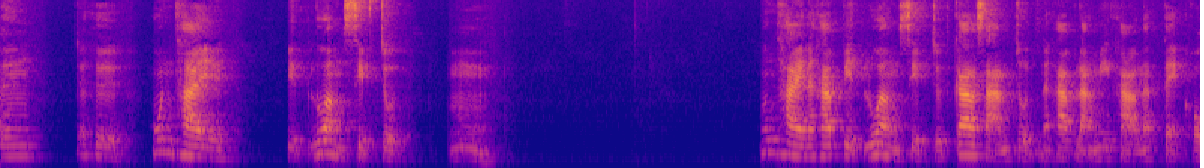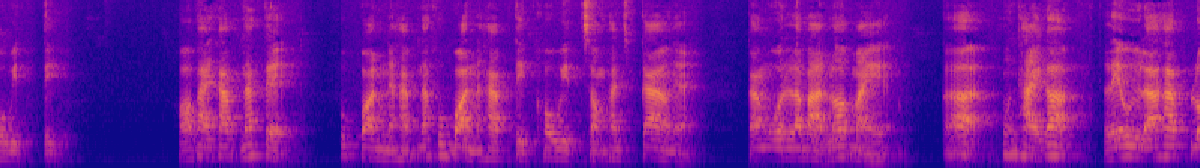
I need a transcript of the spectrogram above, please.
หนึ่งก็คือหุ้นไทย ปิดร่วง 10 จุดอืมหุ้นไทยนะครับ ปิดร่วง 10.93 จุดนะครับ หลังมีข่าวนักเตะโควิดติด ขออภัยครับนักเตะฟุตบอลนะครับ นักฟุตบอลนะครับ ติดโควิด 2019 เนี่ย กังวลระบาดรอบใหม่ ก็หุ้นไทยก็เร็วอยู่แล้วครับ ล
